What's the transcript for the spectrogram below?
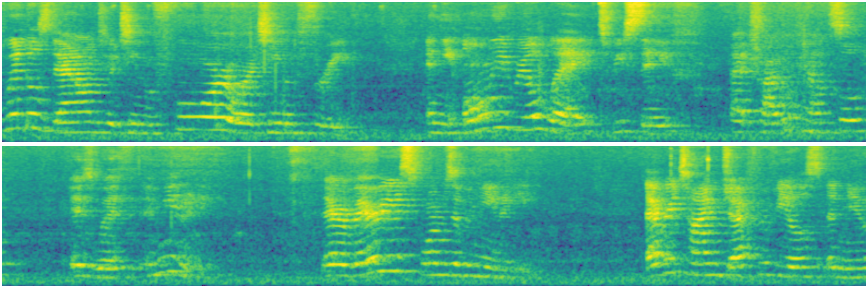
dwindles down to a team of four or a team of three. And the only real way to be safe at tribal council is with immunity. There are various forms of immunity. Every time Jeff reveals a new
